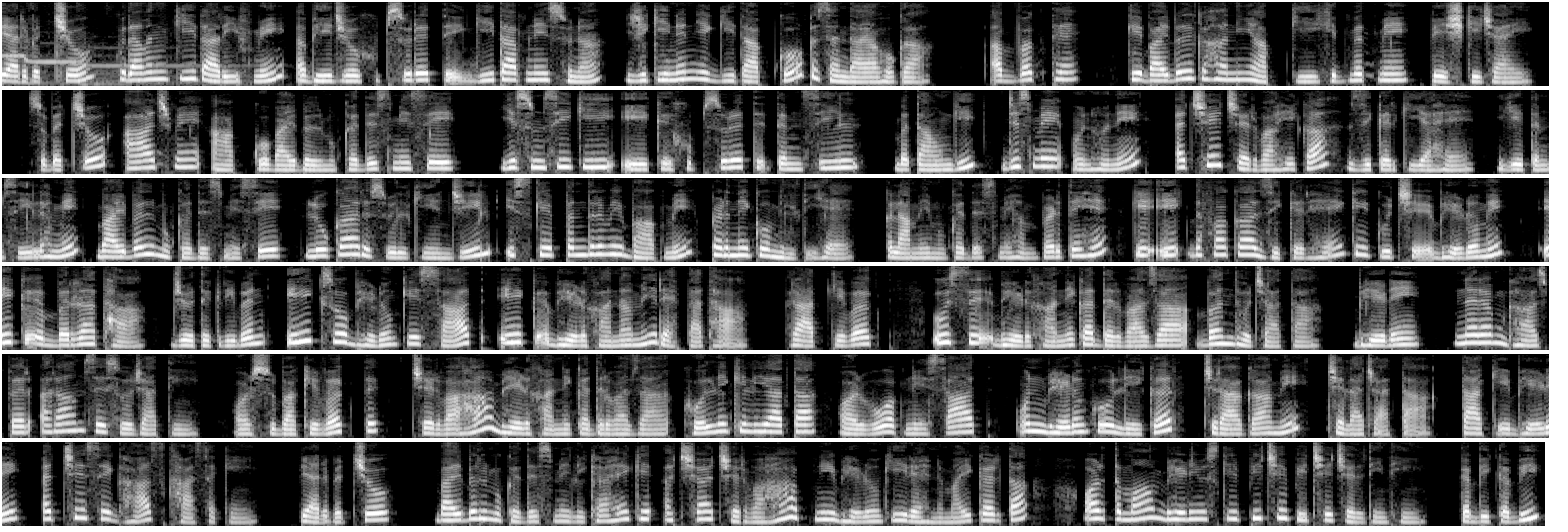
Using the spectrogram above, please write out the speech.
پیارے بچوں خداون کی تعریف میں ابھی جو خوبصورت گیت آپ نے سنا، یقیناً یہ گیت آپ کو پسند آیا ہوگا۔ اب وقت ہے کہ بائبل کہانی آپ کی خدمت میں پیش کی جائے۔ سو بچوں، آج میں آپ کو بائبل مقدس میں سے یسمسی کی ایک خوبصورت تمثیل بتاؤں گی، جس میں انہوں نے اچھے چرواہے کا ذکر کیا ہے۔ یہ تمثیل ہمیں بائبل مقدس میں سے لوکا رسول کی انجیل اس کے پندرہویں باب میں پڑھنے کو ملتی ہے۔ کلام مقدس میں ہم پڑھتے ہیں کہ ایک دفعہ کا ذکر ہے کہ کچھ بھیڑوں میں ایک برا تھا جو تقریباً ایک سو بھیڑوں کے ساتھ ایک بھیڑ خانہ میں رہتا تھا۔ رات کے وقت اس بھیڑ خانے کا دروازہ بند ہو جاتا۔ بھیڑیں نرم گھاس پر آرام سے سو جاتی اور صبح کے وقت چرواہا بھیڑ خانے کا دروازہ کھولنے کے لیے آتا اور وہ اپنے ساتھ ان بھیڑوں کو لے کر چراگاہ میں چلا جاتا۔ تاکہ بھیڑیں اچھے سے گھاس کھا سکیں۔ پیارے بچوں، بائبل مقدس میں لکھا ہے کہ اچھا چرواہا اپنی بھیڑوں کی رہنمائی کرتا اور تمام بھیڑیں اس کے پیچھے پیچھے چلتی تھیں۔ کبھی کبھی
